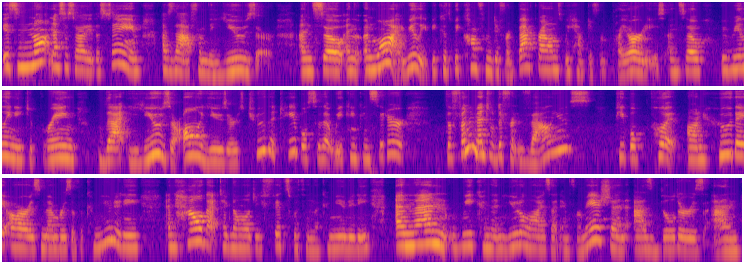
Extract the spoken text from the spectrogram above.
is not necessarily the same as that from the user. And so, and, and why really? Because we come from different backgrounds, we have different priorities. And so we really need to bring that user, all users to the table so that we can consider the fundamental different values people put on who they are as members of a community and how that technology fits within the community and then we can then utilize that information as builders and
